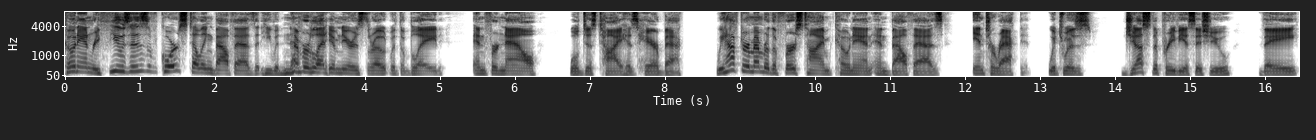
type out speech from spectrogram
Conan refuses, of course, telling Balthaz that he would never let him near his throat with a blade and for now, we'll just tie his hair back. We have to remember the first time Conan and Balthaz interacted, which was just the previous issue. They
